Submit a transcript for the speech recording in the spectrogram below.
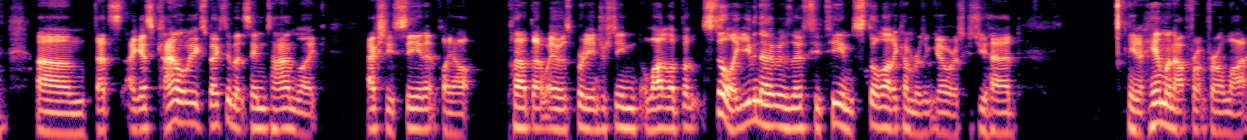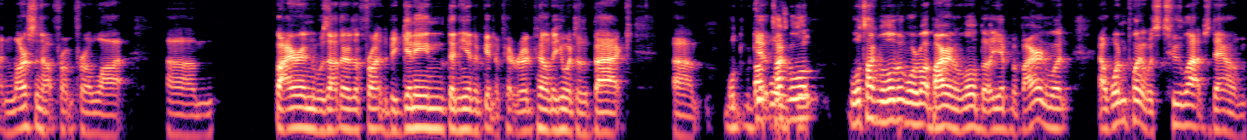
um, that's I guess kind of what we expected, but at the same time, like actually seeing it play out play out that way was pretty interesting. A lot of, but still, like even though it was those two teams, still a lot of comers and goers because you had you know Hamlin out front for a lot and Larson out front for a lot. Um, Byron was out there at the front at the beginning. Then he ended up getting a pit road penalty. He went to the back. Um, we'll get, talk a little. We'll talk a little bit more about Byron a little bit. Yeah, but Byron went at one point was two laps down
